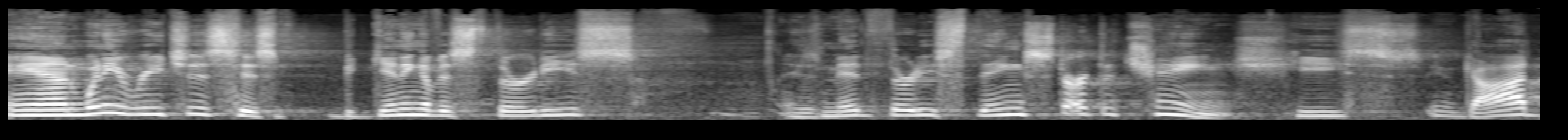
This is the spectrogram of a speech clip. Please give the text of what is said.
And when he reaches his beginning of his 30s, his mid 30s, things start to change. He's, God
